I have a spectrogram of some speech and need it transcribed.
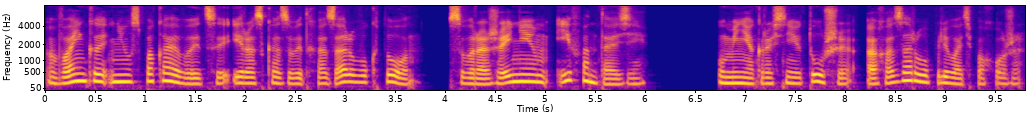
Ванька не успокаивается и рассказывает Хазарову, кто он, с выражением и фантазией. У меня краснеют уши, а Хазарову плевать похоже.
